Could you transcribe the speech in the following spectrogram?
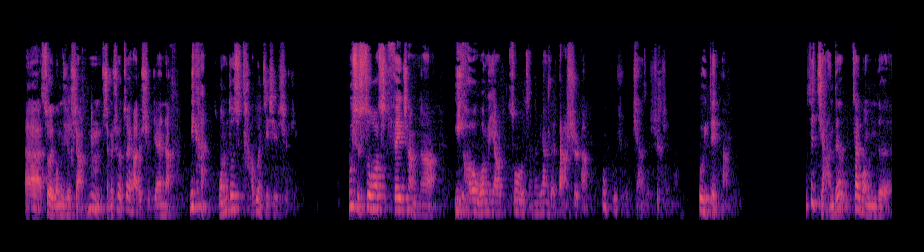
啊、所以我们就想，嗯，什么时候最好的时间呢？你看，我们都是讨论这些事情，不是说是非常啊，以后我们要做怎么样的大事啊，不，不是这样的事情啊，不一定啊。这讲的在我们的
